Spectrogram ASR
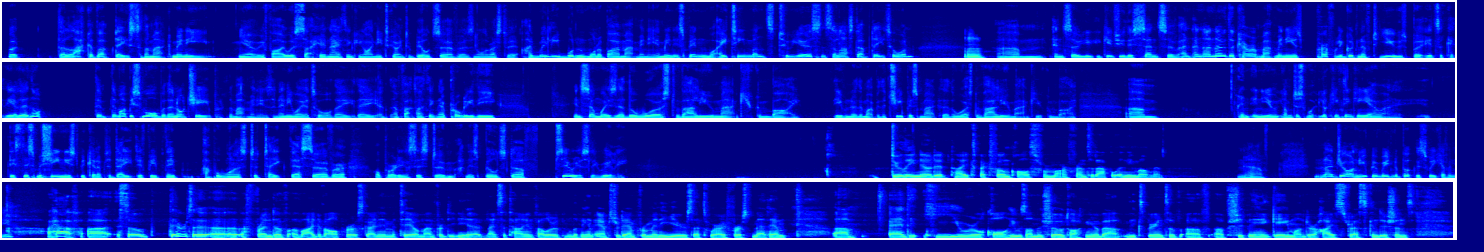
but the lack of updates to the Mac Mini, you know, if I was sat here now thinking I need to go into build servers and all the rest of it, I really wouldn't want to buy a Mac Mini. I mean, it's been what 18 months, two years since the last update to one. Mm. Um, and so it gives you this sense of, and, and I know the current Mac Mini is perfectly good enough to use, but it's you know they're not. They, they might be small, but they're not cheap. The Mac Minis in any way at all. They they in fact I think they're probably the, in some ways they're the worst value Mac you can buy. Even though they might be the cheapest Mac, they're the worst value Mac you can buy. Um, and, and you, I'm just looking, thinking, yeah, this this machine needs to be kept up to date. If people, they, Apple want us to take their server operating system and this build stuff seriously, really. Duly noted. I expect phone calls from our friends at Apple any moment. You have. Now, John, you've been reading a book this week, haven't you? I have. Uh, so there's a, a, friend of, of iDeveloper, a guy named Matteo Manfredini, a nice Italian fellow who's been living in Amsterdam for many years. That's where I first met him. Um, and he, you recall, he was on the show talking about the experience of, of, of shipping a game under high stress conditions.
